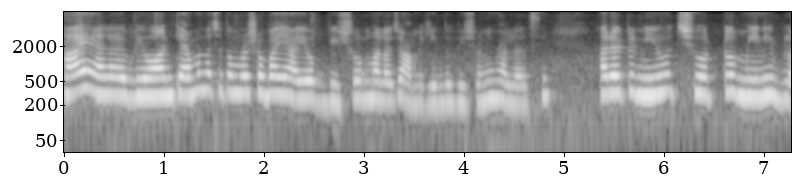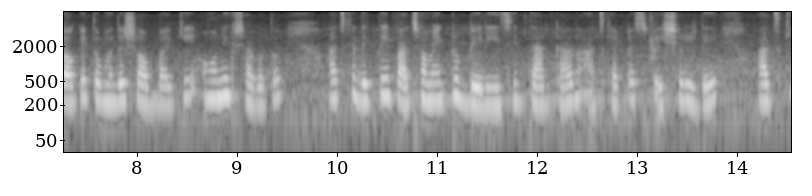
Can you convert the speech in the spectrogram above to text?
হাই হ্যালো এভরিওয়ান কেমন আছো তোমরা সবাই? আইও ভীষণ ভালো আছো। আমি কিন্তু ভীষণই ভালো আছি। আর একটা নিউ ছোট্ট মিনি ব্লগে তোমাদের সবাইকে অনেক স্বাগত। আজকে দেখতেই পাচ্ছ আমি একটু বেরিয়েছি। তার কারণ আজকে একটা স্পেশাল ডে আজকে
